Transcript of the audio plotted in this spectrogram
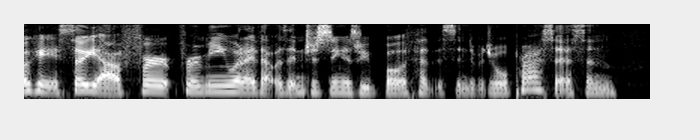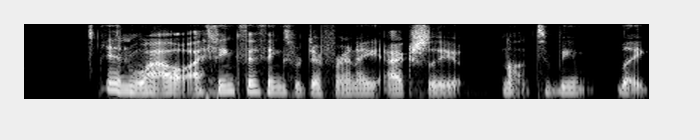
okay, so yeah, for for me, what I thought was interesting is we both had this individual process, and and wow, I think the things were different. I actually, not to be like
